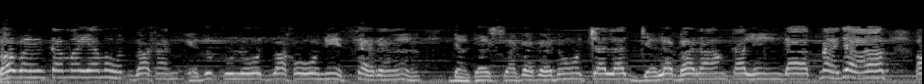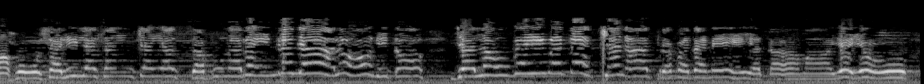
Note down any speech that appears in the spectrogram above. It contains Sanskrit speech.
भवन्तमयमुद्वहन् यदुकुलोद्वहो निःसर ददश गगनोच्चल जलभराम् गगनो अहो सलिल सञ्चयः स पुनरैन्द्रजालोदितो। जलौ गैव तच्छणा प्रपदमेयता माययो।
